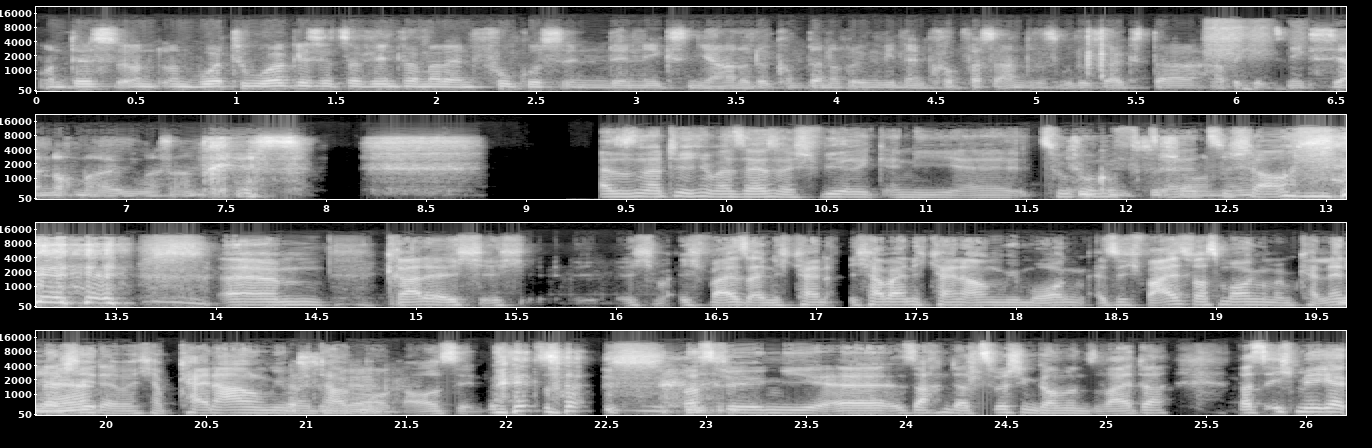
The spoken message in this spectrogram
Und das und, und Word to Work ist jetzt auf jeden Fall mal dein Fokus in den nächsten Jahren oder kommt da noch irgendwie in deinem Kopf was anderes, wo du sagst, da habe ich jetzt nächstes Jahr nochmal irgendwas anderes? Also es ist natürlich immer sehr, sehr schwierig in die äh, Zukunft, Zukunft, zu schauen. Äh, zu schauen. ähm, Gerade ich, ich, ich, ich weiß eigentlich keine, ich habe eigentlich keine Ahnung, wie morgen, also ich weiß, was morgen in meinem Kalender ja. steht, aber ich habe keine Ahnung, wie das mein Tag ja. morgen aussehen wird. was für irgendwie äh, Sachen dazwischen kommen und so weiter. Was ich mega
